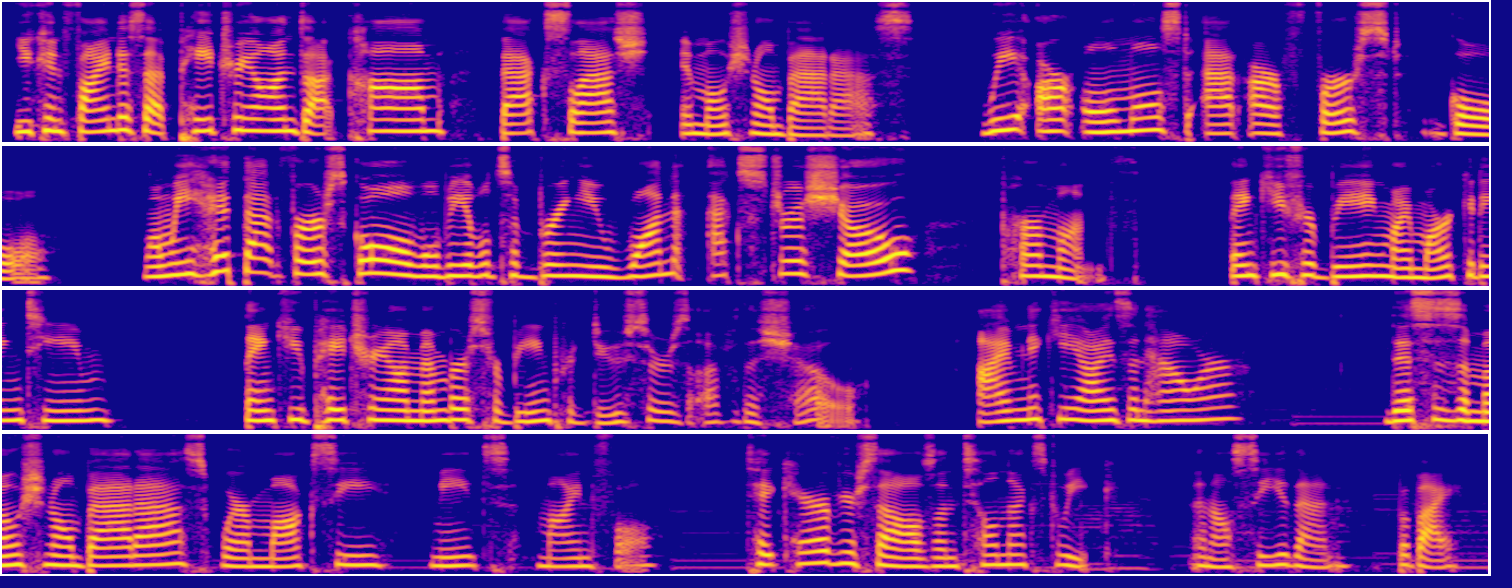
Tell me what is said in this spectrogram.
You can find us at patreon.com backslash emotional badass. We are almost at our first goal. When we hit that first goal, we'll be able to bring you one extra show per month. Thank you for being my marketing team. Thank you, Patreon members, for being producers of the show. I'm Nikki Eisenhauer. This is Emotional Badass, where Moxie meets mindful. Take care of yourselves until next week, and I'll see you then. Bye bye.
